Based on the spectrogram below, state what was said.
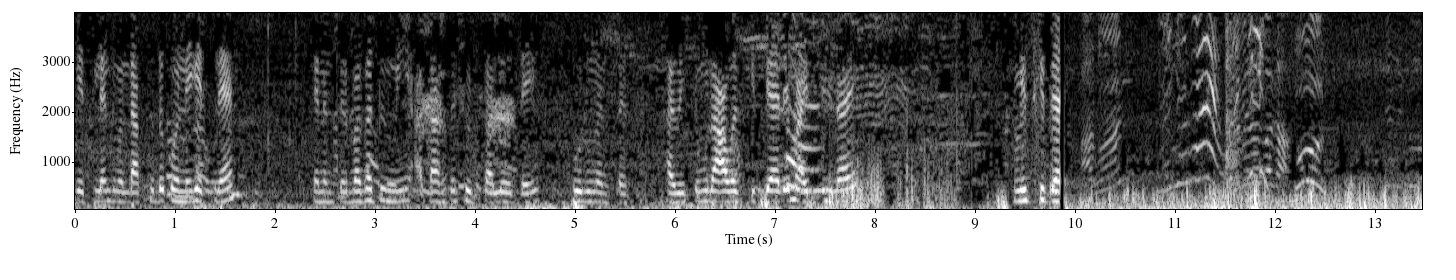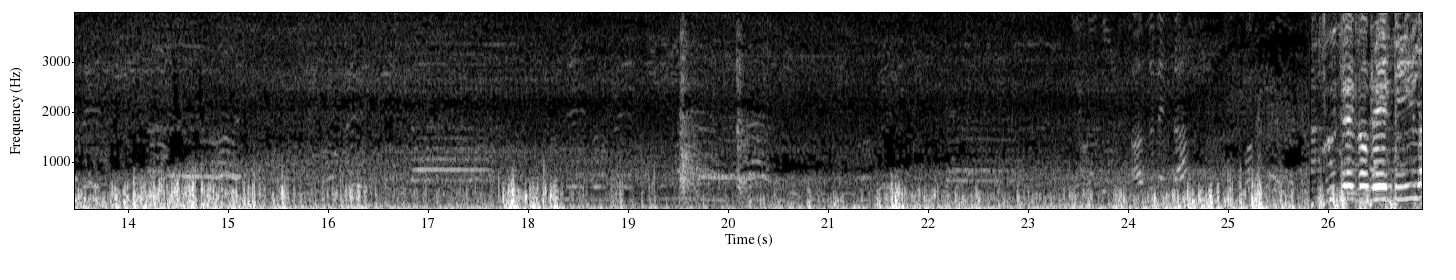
घेतल्या तुम्हाला दाखवतो कोणी घेतल्या त्यानंतर बघा तुम्ही आता आमचं शूट चालू होते बोलू नंतर. हवेचे मुलं आवाज किती आले माहिती नाही. मीच किती आले. तुझे गो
